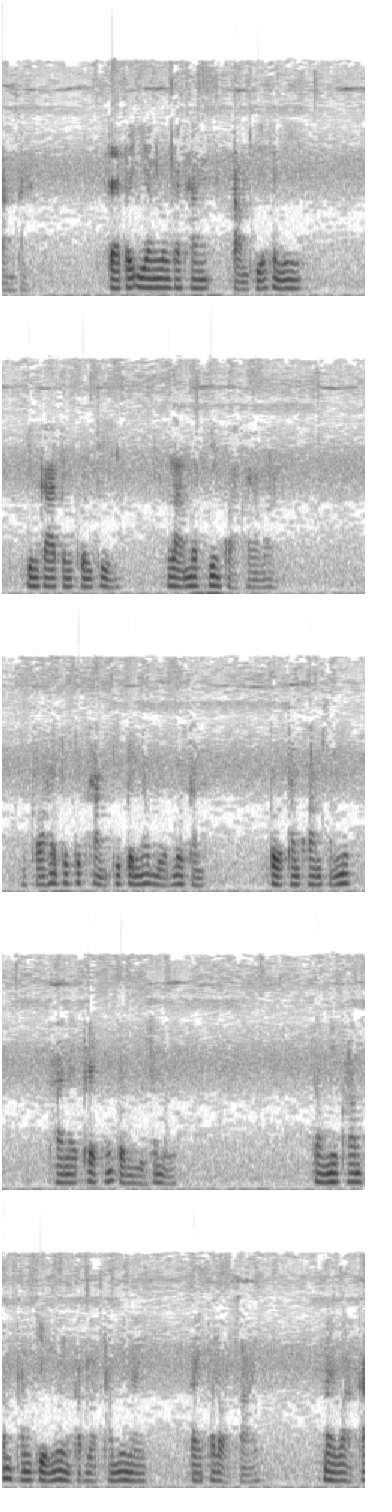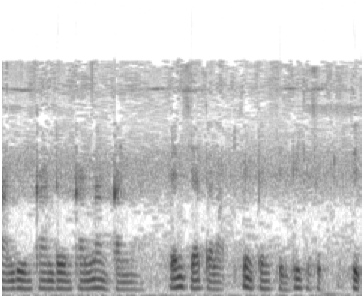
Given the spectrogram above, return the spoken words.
ต่างกัน แต่ไปเอียงลงไปทางต่ำเสียเช่นนี้จึงกลายเป็นคนที่ลามกยิ่งกว่าคารวะขอให้ทุกๆท่านที่เป็นนักบวชด้วยกัน โปรดทำความสำนึกภายในเพศของตนอยู่เสมอ ต้องมีความสัมพันธ์เกี่ยวเนื่องกับหลักธรรมวินัยไปตลอดสาย ไม่ว่าการยืนการเดินการนั่งการนอนเว้นเสียแต่หลับซึ่งเป็นสิ่งที่สุดสิด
